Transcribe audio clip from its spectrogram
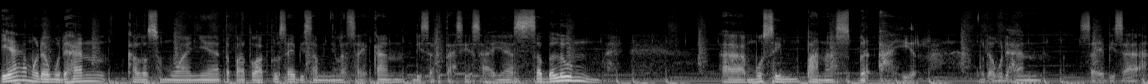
ya mudah-mudahan kalau semuanya tepat waktu saya bisa menyelesaikan disertasi saya sebelum uh, musim panas berakhir. Mudah-mudahan saya bisa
